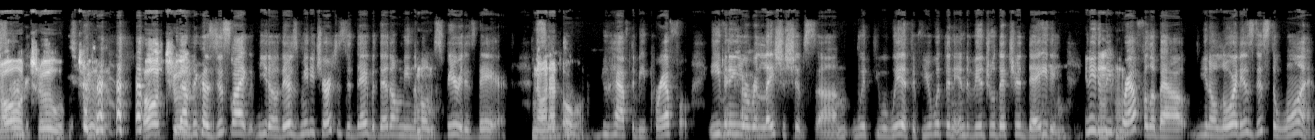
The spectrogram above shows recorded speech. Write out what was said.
oh, discernment. Oh, true, true. oh, true. you know, because just like you know, there's many churches today, but that don't mean the mm-hmm. Holy Spirit is there. No, not so at all. You, have to be prayerful, even in your relationships um, with you with. If you're with an individual that you're dating, mm-hmm. you need to be mm-hmm. prayerful about. You know, Lord, is this the one?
